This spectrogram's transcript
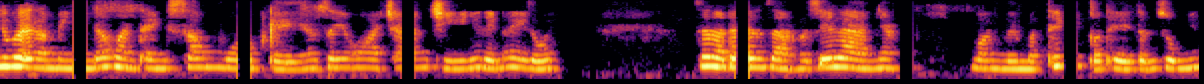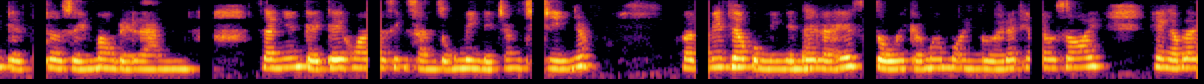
Như vậy là mình đã hoàn thành xong một cái dây hoa trang trí như thế này rồi Rất là đơn giản và dễ làm nha Mọi người mà thích có thể tận dụng những cái tờ giấy màu để làm ra những cái cây hoa xinh xắn giống mình để trang trí nhé và video của mình đến đây là hết rồi. Cảm ơn mọi người đã theo dõi. Hẹn gặp lại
